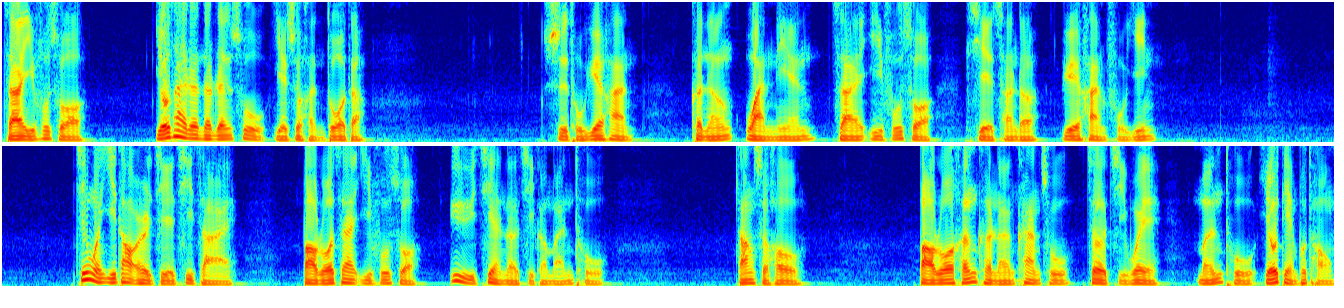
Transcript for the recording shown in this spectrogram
在以弗所，犹太人的人数也是很多的。使徒约翰可能晚年在以弗所写成了。约翰福音经文一到二节记载，保罗在以弗所遇见了几个门徒。当时候，保罗很可能看出这几位门徒有点不同，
